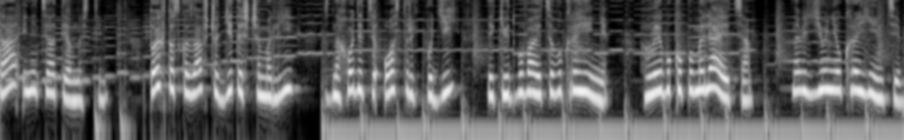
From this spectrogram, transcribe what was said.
та ініціативності. Той, хто сказав, що діти ще малі, знаходяться осторонь подій, які відбуваються в Україні, глибоко помиляється. Навіть юні українці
